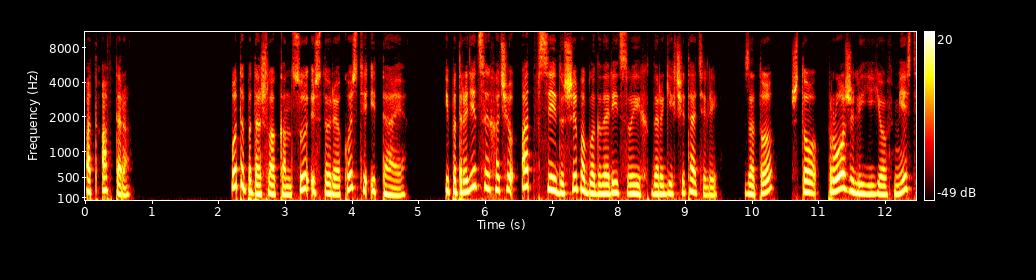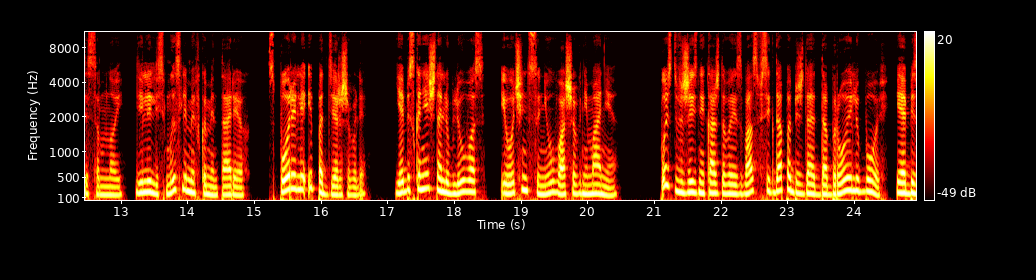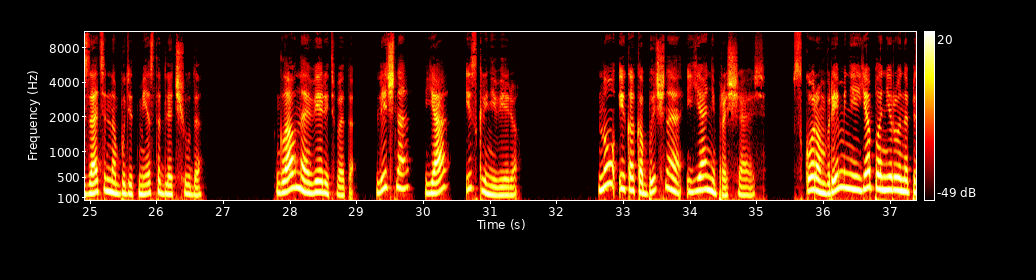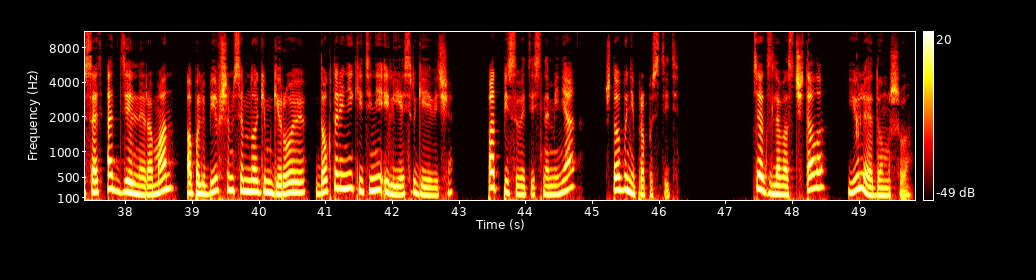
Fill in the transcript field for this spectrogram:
От автора. Вот и подошла к концу история Кости и Таи. И по традиции хочу от всей души поблагодарить своих дорогих читателей за то, что прожили ее вместе со мной, делились мыслями в комментариях, спорили и поддерживали. Я бесконечно люблю вас и очень ценю ваше внимание. Пусть в жизни каждого из вас всегда побеждает добро и любовь, и обязательно будет место для чуда. Главное верить в это. Лично я искренне верю. Ну и как обычно, я не прощаюсь. В скором времени я планирую написать отдельный роман о полюбившемся многим герою докторе Никитине Илье Сергеевиче. Подписывайтесь на меня, чтобы не пропустить. Текст для вас читала Юлия Домышева.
